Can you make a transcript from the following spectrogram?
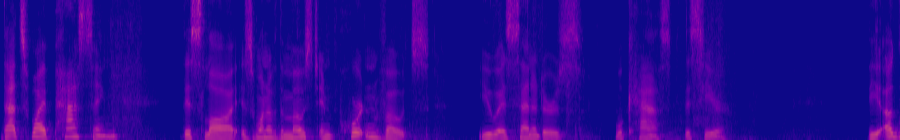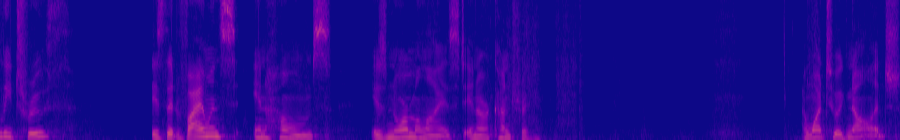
That's why passing this law is one of the most important votes you as senators will cast this year. The ugly truth is that violence in homes is normalized in our country. I want to acknowledge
